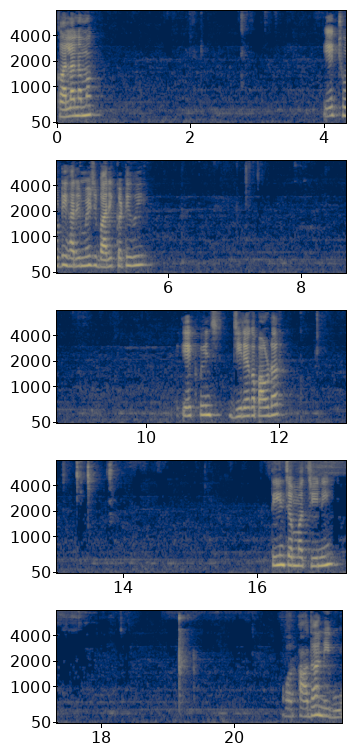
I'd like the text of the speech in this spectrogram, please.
काला नमक। एक छोटी हरी मिर्च बारीक कटी हुई। एक पिंच जीरे का पाउडर। तीन चम्मच चीनी और आधा नींबू।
